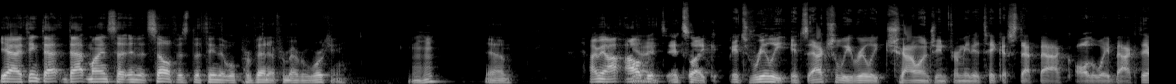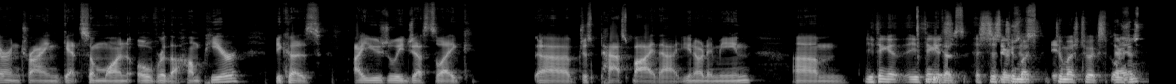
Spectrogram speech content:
Yeah, I think that that mindset in itself is the thing that will prevent it from ever working. Mm-hmm. Yeah. I mean, I, will yeah, be. It's, it's, like it's really, it's actually really challenging for me to take a step back all the way back there and try and get someone over the hump here because I usually just like uh, just pass by that. You know what I mean? Um, you think it, you think it's, it's just too just, much too much to explain? There's just,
